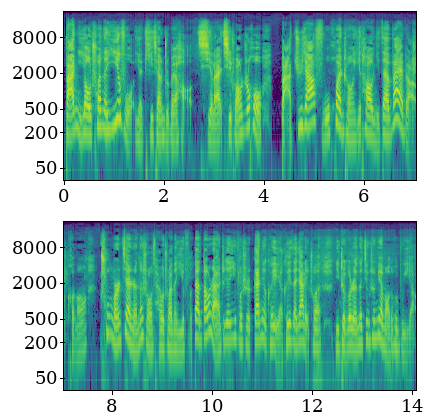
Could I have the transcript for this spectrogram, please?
把你要穿的衣服也提前准备好，起来起床之后。把居家服换成一套你在外边可能出门见人的时候才会穿的衣服，但当然这件衣服是干净可以，也可以在家里穿，你整个人的精神面貌都会不一样。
